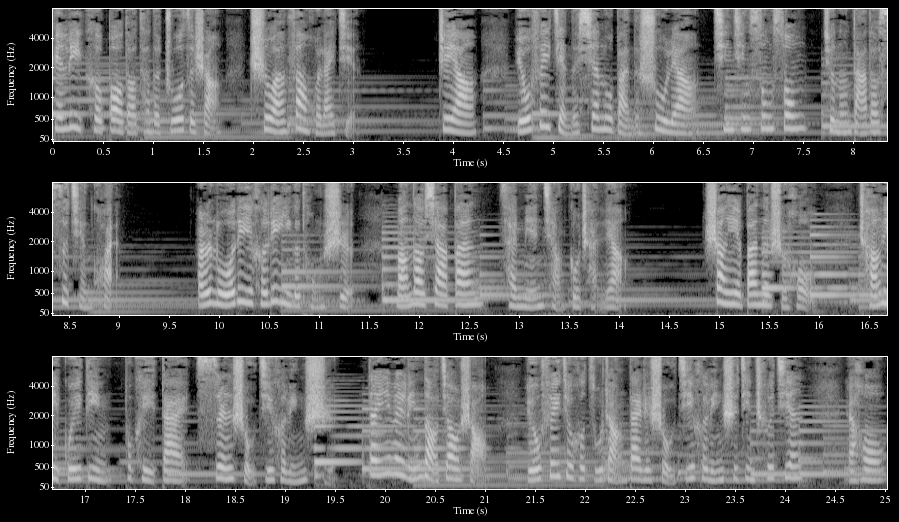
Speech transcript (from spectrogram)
便立刻抱到他的桌子上，吃完饭回来捡。这样，刘飞捡的线路板的数量轻轻松松就能达到四千块，而萝莉和另一个同事忙到下班才勉强够产量。上夜班的时候，厂里规定不可以带私人手机和零食，但因为领导较少。刘飞就和组长带着手机和零食进车间，然后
